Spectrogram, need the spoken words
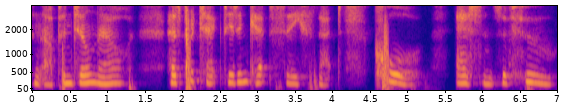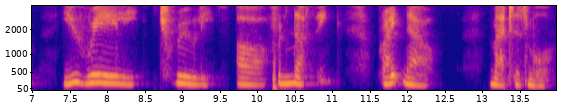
and up until now has protected and kept safe that core essence of who you really, truly are, for nothing right now matters more.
